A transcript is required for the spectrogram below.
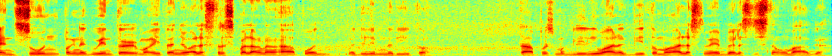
And soon, pag nag-winter, makita nyo alas 3 pa lang ng hapon, madilim na dito. Tapos magliliwanag dito mga alas 9, alas 10 ng umaga.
